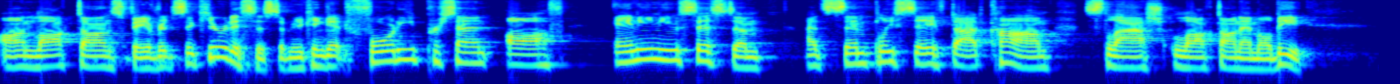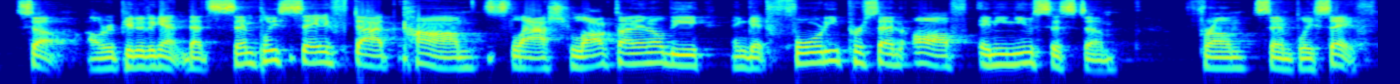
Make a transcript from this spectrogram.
on Locked On's favorite security system. You can get 40% off any new system at simplisafe.com slash locked on MLB. So I'll repeat it again. That's simplisafe.com slash locked on MLB and get 40% off any new system from SimpliSafe.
